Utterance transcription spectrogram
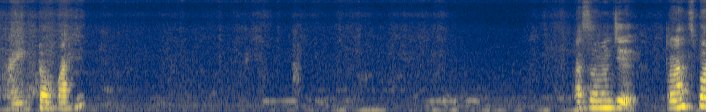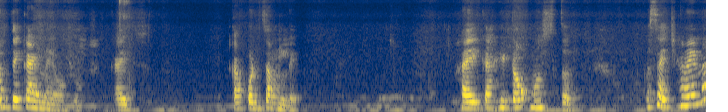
हा एक टॉप आहे. असं म्हणजे ट्रान्सफर ते काय नाही वाटलं. काय कापड चांगलंय. हा एक आहे टॉप मस्त. कसं आहे? छान आहे ना?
